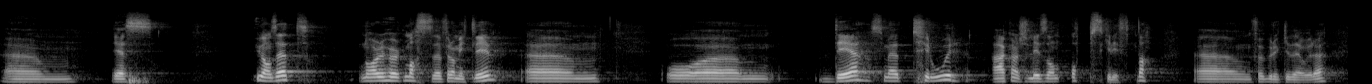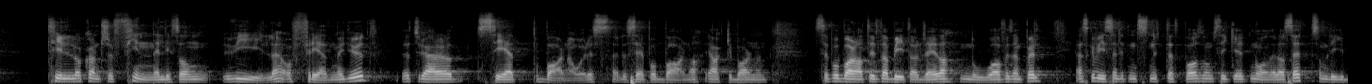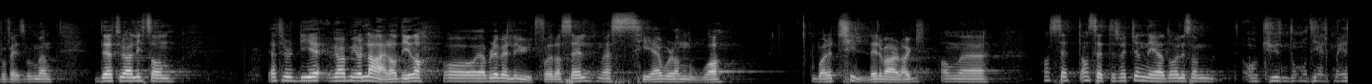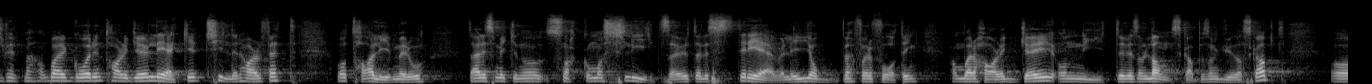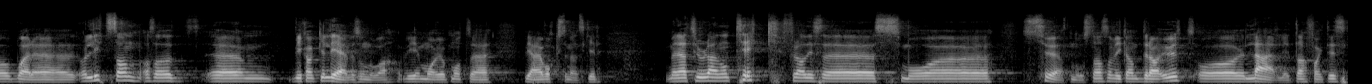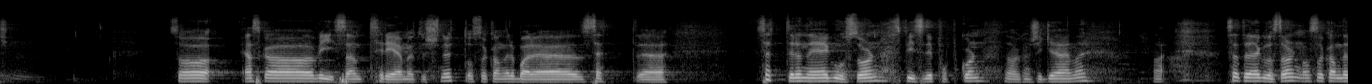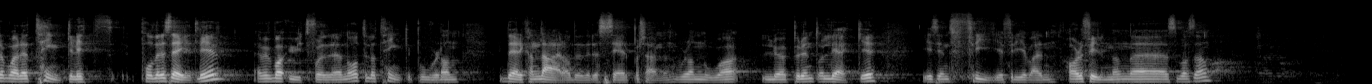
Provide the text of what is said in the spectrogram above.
Um, yes. Uansett, nå har du hørt masse fra mitt liv. Um, og um, det som jeg tror er kanskje litt sånn oppskriften, da, for å bruke det ordet, til å kanskje finne litt sånn hvile og fred med Gud, det tror jeg er å se på barna våre. Eller se på barna. Jeg har ikke barn, men se på barna til Tabita og Jay. da, Noah, f.eks. Jeg skal vise en liten snutt etterpå som sikkert noen av dere har sett, som ligger på Facebook. Men det tror jeg er litt sånn jeg tror de, Vi har mye å lære av de, da. Og jeg blir veldig utfordra selv når jeg ser hvordan Noah bare chiller hver dag. Han, eh, han, setter, han setter, seg ikke ned og liksom Å, Gud, nå må du hjelpe meg. hjelpe, hjelpe meg. Han bare går rundt, har det gøy, leker, chiller, har det fett og tar livet med ro. Det er liksom ikke noe snakk om å slite seg ut eller streve eller jobbe for å få ting. Han bare har det gøy og nyter liksom landskapet som Gud har skapt. Og, bare, og litt sånn altså, um, Vi kan ikke leve som Noah. Vi, må jo på en måte, vi er jo voksne mennesker. Men jeg tror det er noen trekk fra disse små søtnosene som vi kan dra ut og lære litt av, faktisk. Så jeg skal vise en tre minutters snutt, og så kan dere bare sette, sette dere ned i godstolen, spise litt popkorn. Det var kanskje ikke Einar? Nei. Sette dere ned i godstolen, og så kan dere bare tenke litt på deres eget liv. Jeg vil bare utfordre dere nå til å tenke på hvordan dere kan lære av det dere ser på skjermen. Hvordan Noah løper rundt og leker i sin frie, frie verden. Har du filmen, eh, Sebastian?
